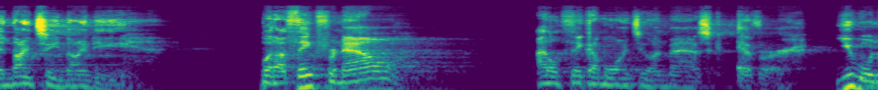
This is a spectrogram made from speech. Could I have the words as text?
in 1990. But I think for now, I don't think I'm going to unmask ever. You will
